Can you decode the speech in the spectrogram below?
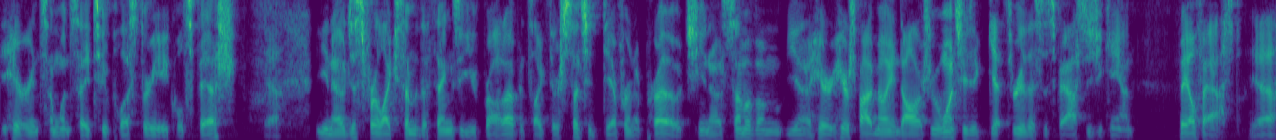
hearing someone say two plus three equals fish. Yeah. You know, just for like some of the things that you've brought up, it's like there's such a different approach. You know, some of them, you know, here here's five million dollars. We want you to get through this as fast as you can. Fail fast. Yeah,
